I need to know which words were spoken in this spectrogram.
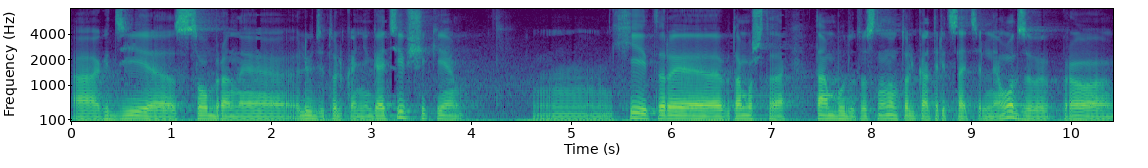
а, где собраны люди только негативщики, хейтеры, потому что там будут в основном только отрицательные отзывы про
